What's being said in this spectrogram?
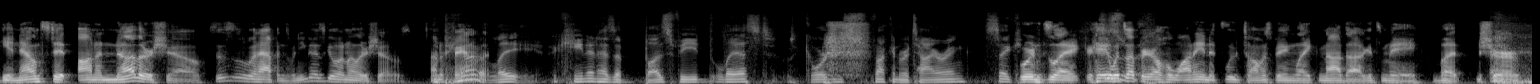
He hmm. announced it on another show. So this is what happens when you guys go on other shows. Not a fan of it. Apparently, Keenan has a BuzzFeed list. Gordon's fucking retiring. It's like, Gordon's like, "Hey, what's up, Ariel Helwani?" And it's Luke Thomas being like, "Nah, dog, it's me." But sure.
